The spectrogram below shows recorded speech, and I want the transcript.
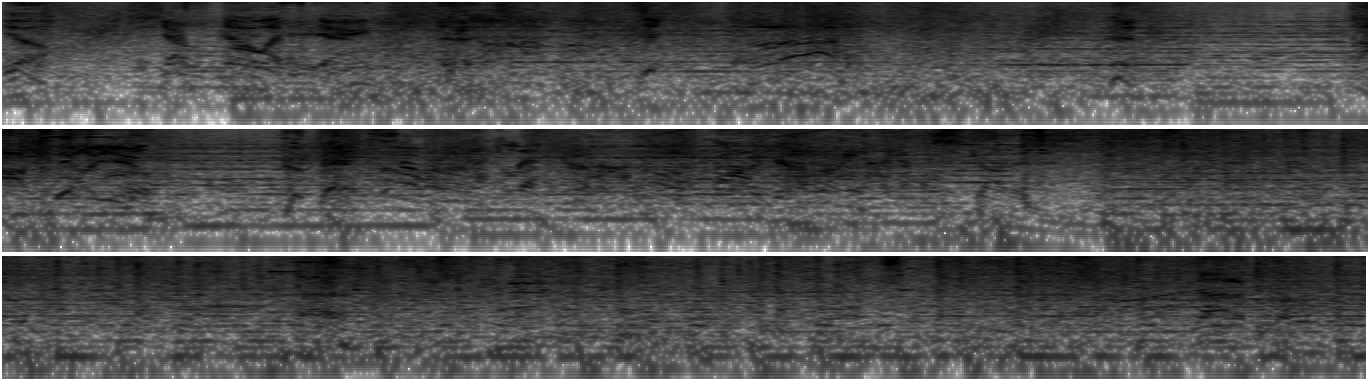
Yo. There's no escape! I'll kill you! Got it. Not a problem.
